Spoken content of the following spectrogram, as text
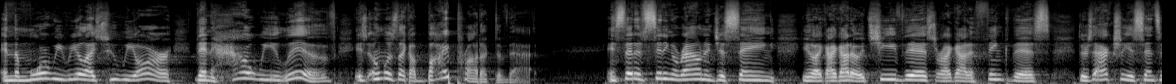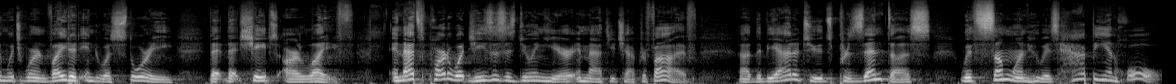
And the more we realize who we are, then how we live is almost like a byproduct of that. Instead of sitting around and just saying, you know, like, I got to achieve this or I got to think this, there's actually a sense in which we're invited into a story that, that shapes our life. And that's part of what Jesus is doing here in Matthew chapter 5. Uh, the Beatitudes present us with someone who is happy and whole,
